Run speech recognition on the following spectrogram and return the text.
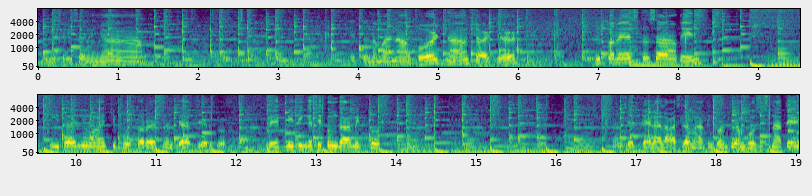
May isa-isa na niya. Ito naman ang cord ng charger. Uy, parehas na sa akin. Kita nyo mga chip po, parehas ng charger ko. Redmi din kasi itong gamit ko. Ayan, syempre, lalakas lang natin konti ang boses natin.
